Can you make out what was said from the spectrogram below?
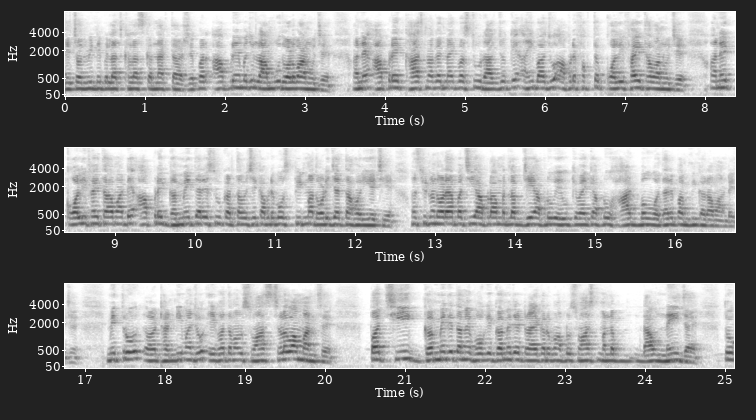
જે ચૌદ મિનિટની પહેલાં જ ખલાસ કરી નાખતા હશે. પણ આપણે એ બાજુ લાંબુ દોડવાનું છે. અને આપણે ખાસ મગજમાં એક વસ્તુ રાખજો કે અહીં બાજુ આપણે ફક્ત ક્વોલિફાય થવાનું છે. અને ક્વોલિફાય થવા માટે આપણે ગમે ત્યારે શું કરતા હોઈએ છીએ કે આપણે બહુ સ્પીડમાં દોડી જતા હોઈએ છીએ. અને સ્પીડમાં દોડ્યા પછી આપણા મતલબ જે આપણું એવું કહેવાય કે આપણું હાર્ટ બહુ વધારે પમ્પિંગ કરવા માંડે છે. મિત્રો ઠંડીમાં જો એકવાર તમારું શ્વાસ ચડવા માંડશે પછી ગમે તે તમે ભોગે, ગમે તે ટ્રાય કરો, પણ આપણું શ્વાસ મતલબ ડાઉન નહીં જાય. તો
